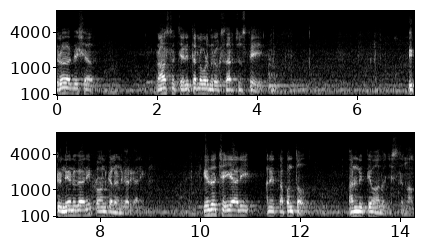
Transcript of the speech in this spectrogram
ఈరోజు దిశ రాష్ట్ర చరిత్రలో కూడా మీరు ఒకసారి చూస్తే ఇటు నేను కానీ పవన్ కళ్యాణ్ గారు కానీ ఏదో చేయాలి అనే తపంతో అనునిత్యం ఆలోచిస్తున్నాం.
